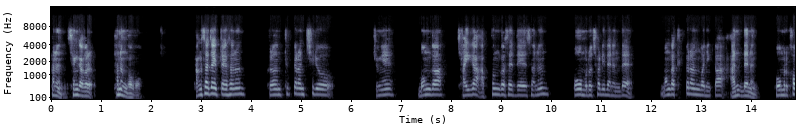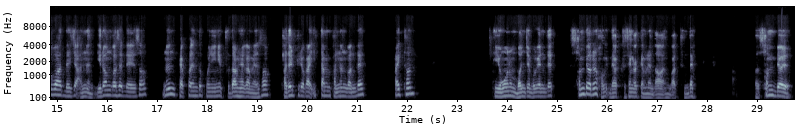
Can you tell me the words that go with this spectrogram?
하는 생각을 하는 거고 당사자 입장에서는 그런 특별한 치료 중에 뭔가 자기가 아픈 것에 대해서는 보험으로 처리되는데 뭔가 특별한 거니까 안 되는 보험으로 커버되지 않는 이런 것에 대해서는 100% 본인이 부담해가면서 받을 필요가 있다면 받는 건데 하여튼 이 용어는 뭔지 모르겠는데 선별은 거기- 내가 그 생각 때문에 나온 것 같은데 어, 선별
